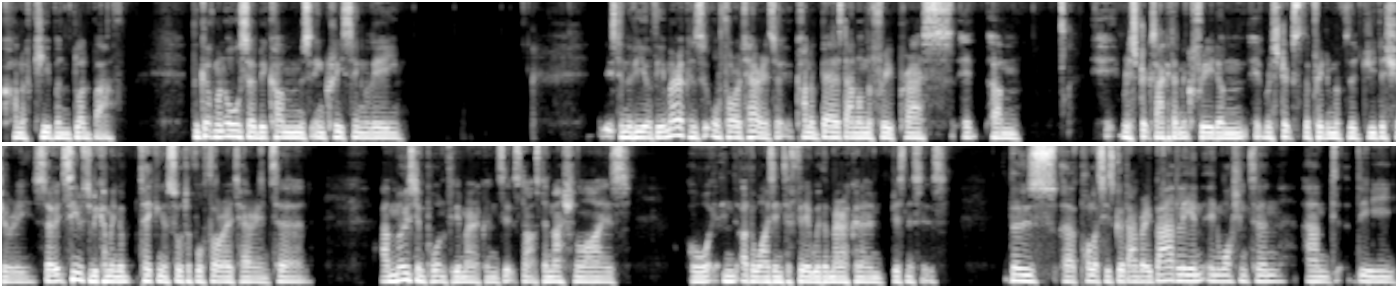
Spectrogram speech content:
kind of Cuban bloodbath. The government also becomes increasingly, at least in the view of the Americans, authoritarian. So it kind of bears down on the free press. It, um, it restricts academic freedom. It restricts the freedom of the judiciary. So it seems to be coming a, taking a sort of authoritarian turn. And most important for the Americans, it starts to nationalize or in, otherwise interfere with American owned businesses. Those uh, policies go down very badly in, in Washington, and the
